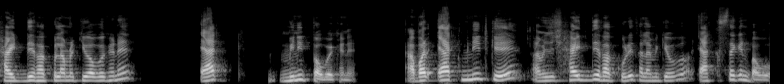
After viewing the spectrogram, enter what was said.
ষাট দিয়ে ভাগ করলে আমরা কি পাবো এখানে? এক মিনিট পাবো এখানে। আবার এক মিনিটকে আমি যদি ষাট দিয়ে ভাগ করি, তাহলে আমি কি পাবো? এক সেকেন্ড পাবো।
